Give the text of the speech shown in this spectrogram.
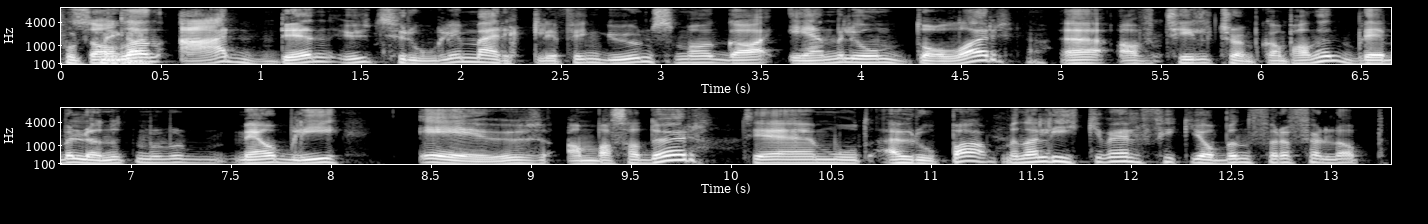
fort. Soundland er den utrolig merkelige figuren som ga én million dollar eh, av, til Trump-kampanjen. Ble belønnet med å bli EU-ambassadør mot Europa, men allikevel fikk jobben for å følge opp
